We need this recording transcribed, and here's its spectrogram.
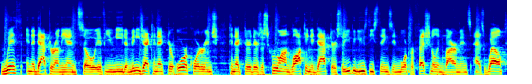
with an adapter on the end. So if you need a mini jack connector or a quarter inch connector, there's a screw on locking adapter. So you can use these things in more professional environments as well.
